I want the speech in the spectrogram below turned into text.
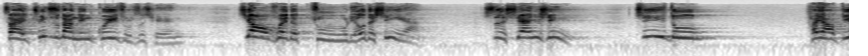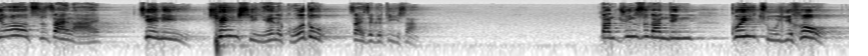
在君士坦丁归主之前，教会的主流的信仰是相信基督，他要第二次再来，建立千禧年的国度在这个地上。当君士坦丁归主以后，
